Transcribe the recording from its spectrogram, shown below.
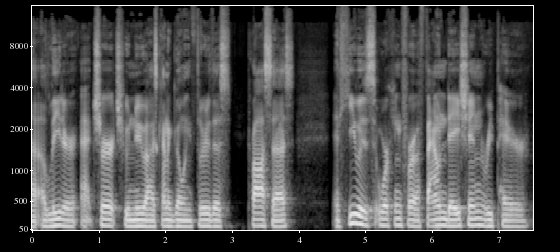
a leader at church who knew I was kind of going through this process and he was working for a foundation repair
